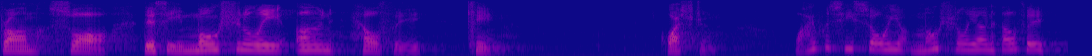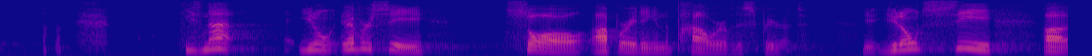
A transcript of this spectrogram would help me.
from Saul, this emotionally unhealthy king. Question Why was he so emotionally unhealthy? he's not, you don't ever see Saul operating in the power of the Spirit. You, you don't see uh,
